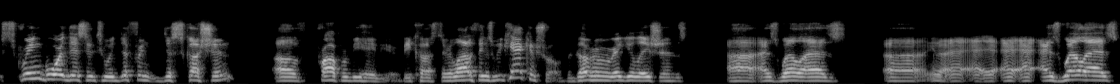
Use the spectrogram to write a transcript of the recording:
springboard this into a different discussion of proper behavior because there are a lot of things we can't control, the government regulations, uh, as well as uh, you know, as well as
